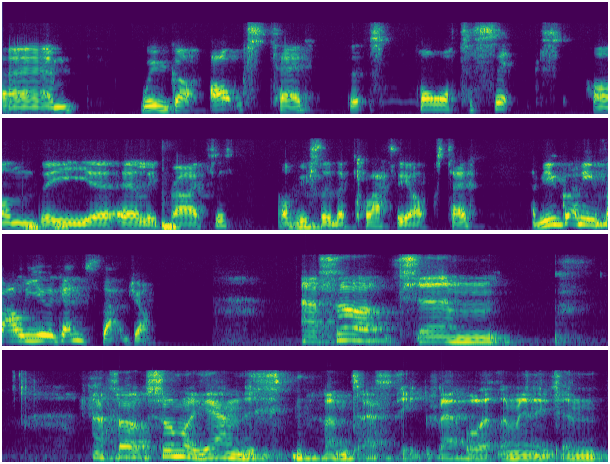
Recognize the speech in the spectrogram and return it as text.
Um, we've got Oxted that's four to six on the uh, early prices. Obviously, the classy Oxted. Have you got any value against that, John? I thought, um, I thought Summerghand is fantastic battle at the minute, and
